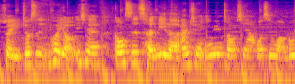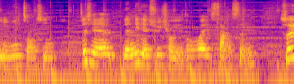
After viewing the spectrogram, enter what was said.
所以就是会有一些公司成立了安全营运中心啊，或是网络营运中心，这些人力的需求也都会上升。所以，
